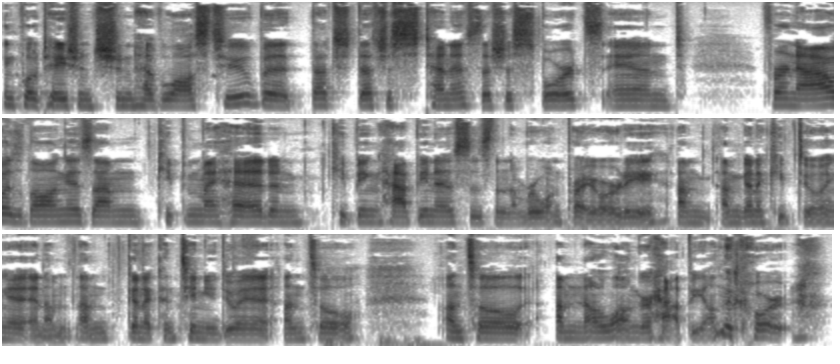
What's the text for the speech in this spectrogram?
in quotation shouldn't have lost to, but that's that's just tennis, that's just sports and for now as long as I'm keeping my head and keeping happiness is the number one priority, I'm I'm going to keep doing it and I'm I'm going to continue doing it until until I'm no longer happy on the court.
